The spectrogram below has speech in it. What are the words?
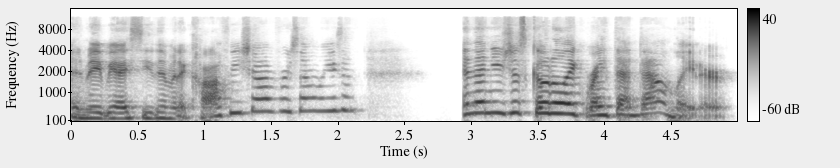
And maybe I see them in a coffee shop for some reason. And then you just go to like write that down later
